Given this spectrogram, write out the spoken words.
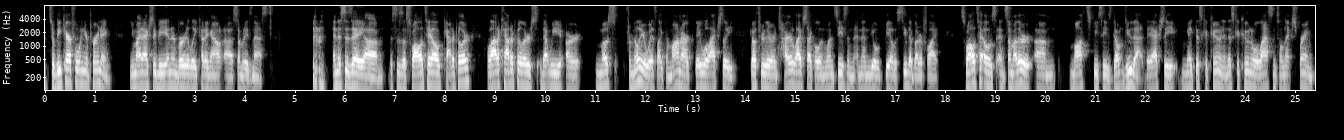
so be careful when you're pruning you might actually be inadvertently cutting out uh, somebody's nest. and this is a um, this is a swallowtail caterpillar. A lot of caterpillars that we are most familiar with, like the monarch, they will actually go through their entire life cycle in one season, and then you'll be able to see the butterfly. Swallowtails and some other um, moth species don't do that. They actually make this cocoon, and this cocoon will last until next spring.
